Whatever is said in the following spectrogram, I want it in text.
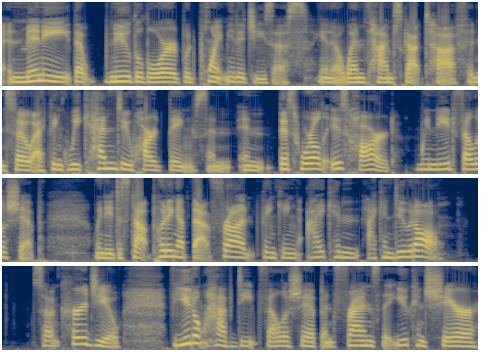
And many that knew the Lord would point me to Jesus, you know, when times got tough. And so I think we can do hard things. And, and this world is hard. We need fellowship. We need to stop putting up that front thinking I can I can do it all. So I encourage you, if you don't have deep fellowship and friends that you can share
